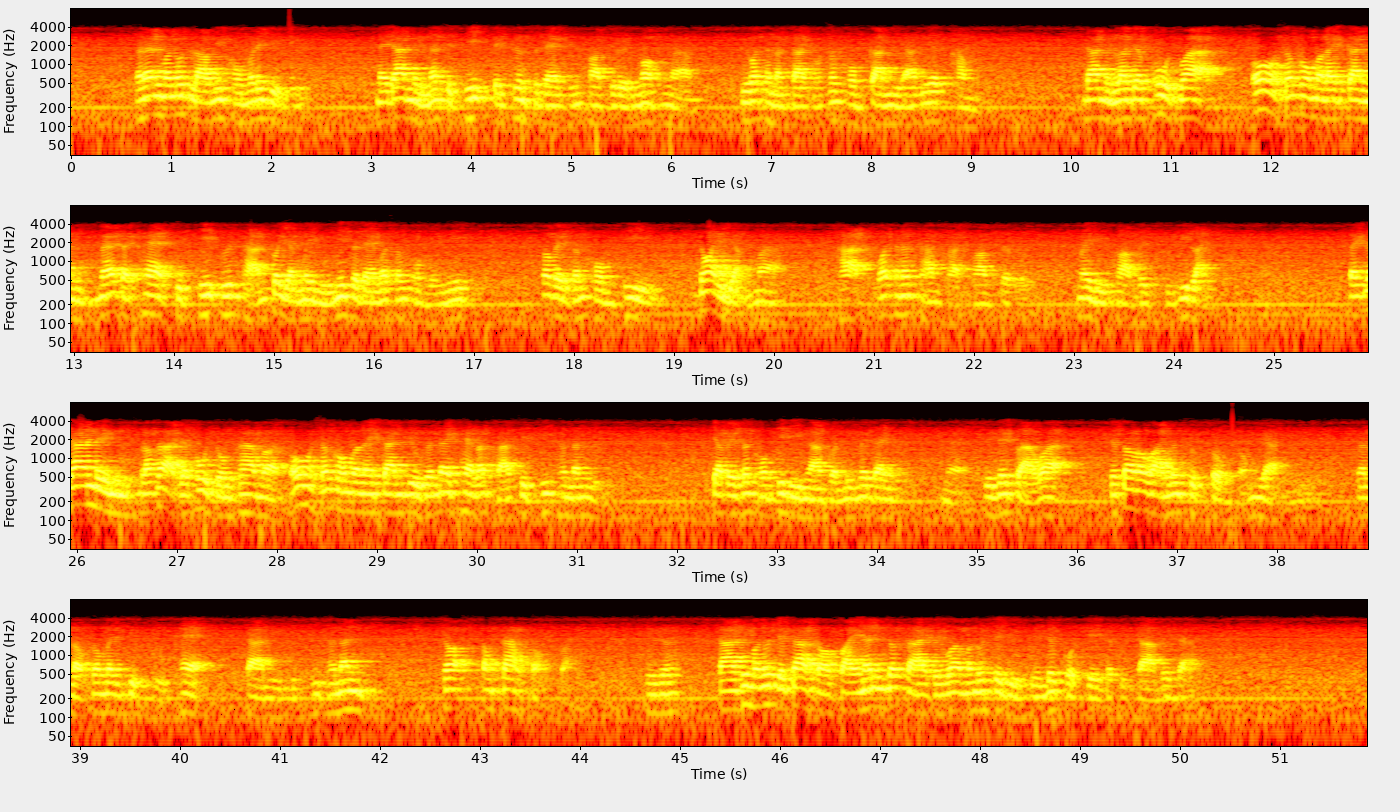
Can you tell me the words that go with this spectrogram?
ดังนั้นมนุษย์เรานี่คงไม่ได้อยู่ในด้านหนึ่งนั้นสิทธิเป็นเครื่องแสดงถึงความเจริญงอกงาม วิวัฒนาการของสังคมการมีอารยธรรม ด้านหนึ่งเราจะพูดว่า โอ้ สังคมอะไรกัน แม้แต่แค่สิทธิพื้นฐานก็ยังไม่มีนี่แสดงว่าสังคมอย่างนี้ ก็เป็นสังคมที่ด้อยอย่างมาก ขาดวัฒนธรรมขาดความเจริญไม่มีความเป็นสีวิไลแต่ด้านหนึ่งเราก็อาจจะพูดตรงข้ามว่า โอ้ สังคมอะไรกันอยู่กันได้แค่รักษาสิทธิเท่านั้นหรือจะเป็นสังคมที่ดีงามกว่านี้ไม่ได้นะจึงได้กล่าวว่า จะต้องระวังเรื่องสุดโต่งสองอย่างแล้วเราก็ไม่หยุดอยู่แค่การมีสิทธิเท่านั้นก็ต้องก้าวต่อไปคือการที่มนุษย์จะก้าวต่อไปนั้นก็กลายเป็นว่ามนุษย์จะอยู่เพียงด้วยกฎเกณฑ์กติกาไม่ได้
